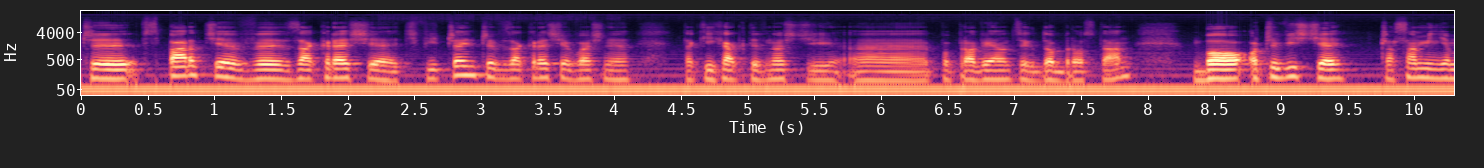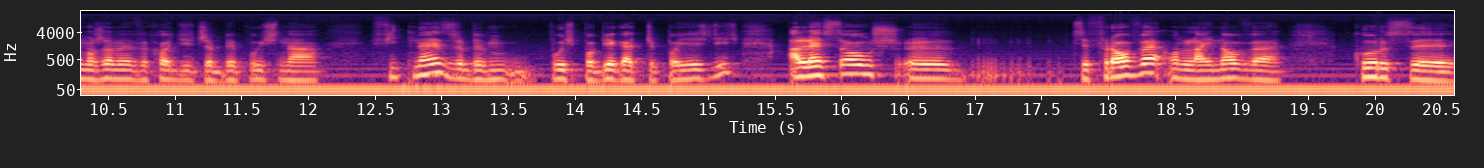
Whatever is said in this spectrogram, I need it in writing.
czy wsparcie w zakresie ćwiczeń, czy w zakresie właśnie takich aktywności e, poprawiających dobrostan, bo oczywiście czasami nie możemy wychodzić, żeby pójść na fitness, żeby pójść pobiegać czy pojeździć, ale są już cyfrowe, online'owe kursy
